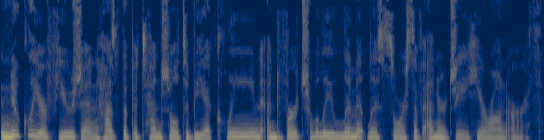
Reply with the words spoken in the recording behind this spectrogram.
Nuclear fusion has the potential to be a clean and virtually limitless source of energy here on Earth.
